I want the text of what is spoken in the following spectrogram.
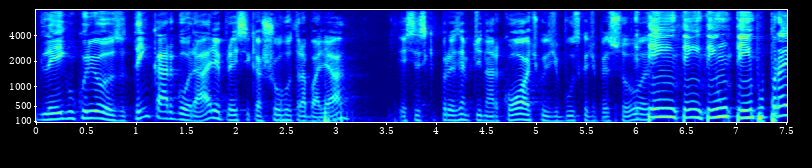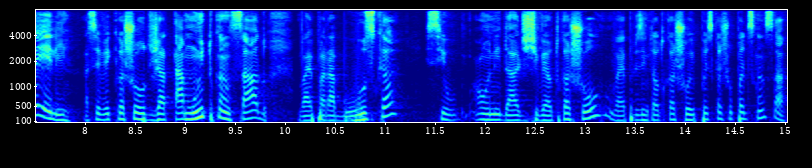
leigo curioso. Tem carga horária para esse cachorro trabalhar? Esses, por exemplo, de narcóticos, de busca de pessoas? Tem, tem, tem um tempo para ele. Você vê que o cachorro já está muito cansado, vai para a busca. Se o- a unidade tiver outro cachorro, vai apresentar outro cachorro e depois cachorro para descansar.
